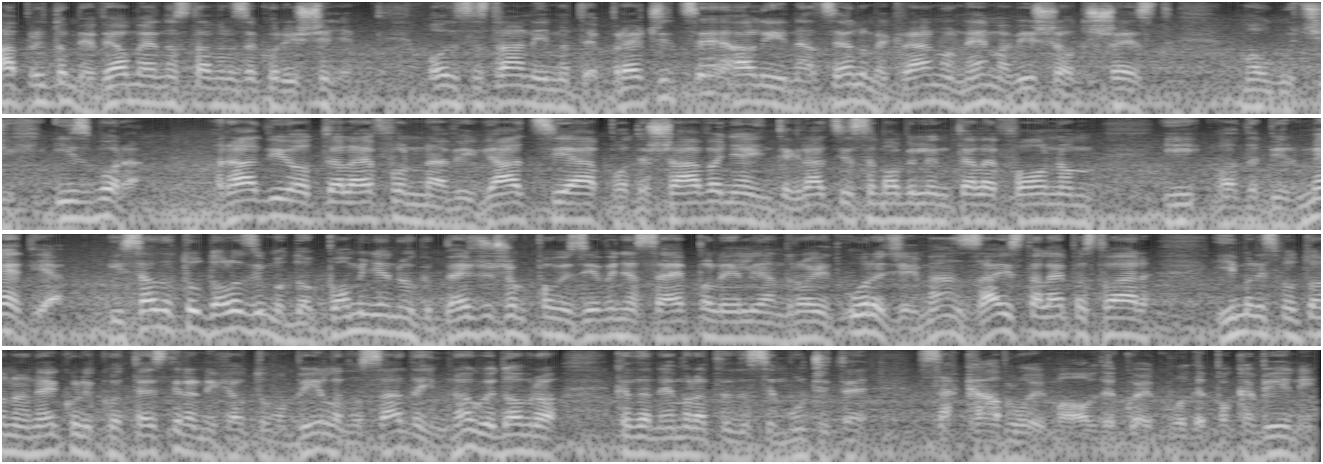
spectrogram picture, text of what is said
a pritom je veoma jednostavan za korišćenje. Ovde sa strane imate prečice, ali na celom ekranu nema više od šest mogućih izbora. Radio, telefon, navigacija, podešavanja, integracija sa mobilnim telefonom i odabir medija. I sada tu dolazimo do pominjenog bežičnog povezivanja sa Apple ili Android uređajima. Zaista lepa stvar. Imali smo to na nekoliko testiranih automobila do sada i mnogo je dobro kada ne morate da se mučite sa kablovima ovde koje kude po kabini.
